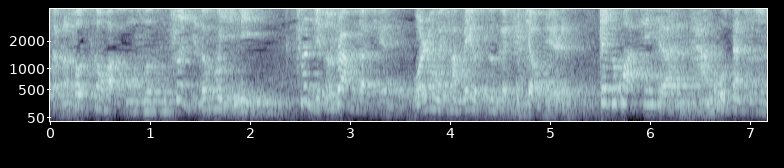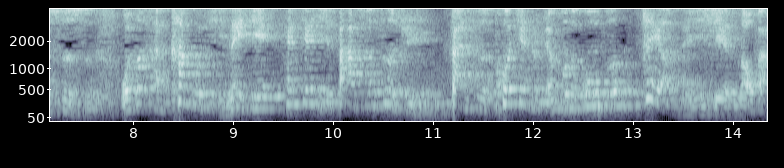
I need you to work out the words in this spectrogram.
怎么做策划的公司，自己都不盈利，自己都赚不到钱，我认为他没有资格去教别人。这句话听起来很残酷，但是是事实。我是很看不起那些天。天以大师自诩，但是拖欠着员工的工资，这样的一些老板，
